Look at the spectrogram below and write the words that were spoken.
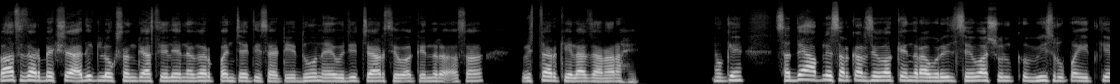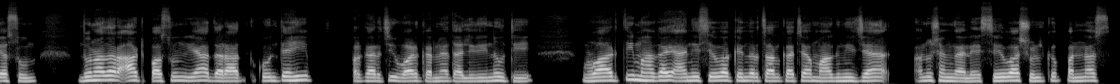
पाच हजारपेक्षा अधिक लोकसंख्या असलेले नगरपंचायतीसाठी दोन ऐवजी चार सेवा केंद्र असा विस्तार केला जाणार आहे. ओके? सध्या आपले सरकार सेवा केंद्रावरील सेवा शुल्क वीस रुपये इतके असून दोन हजार आठपासून या दरात कोणत्याही प्रकारची वाढ करण्यात आलेली नव्हती. वाढती महागाई आणि सेवा केंद्र चालकाच्या मागणीच्या अनुषंगाने सेवा शुल्क पन्नास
